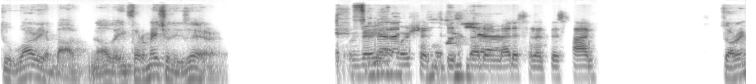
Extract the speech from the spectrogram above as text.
to worry about. No, the information is there. We're very So that- fortunate to be studying Yeah. medicine at this time. Sorry.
